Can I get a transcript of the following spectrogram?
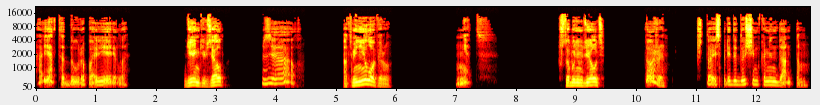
«А я-то дура поверила». «Деньги взял?» «Взял». «Отменил оперу?» «Нет». «Что будем делать?» «Тоже, что и с предыдущим комендантом».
